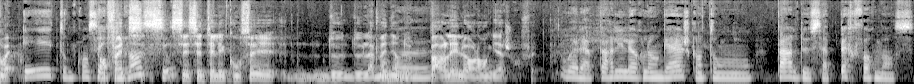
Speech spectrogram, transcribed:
Ouais. Et ton conseil en fait, c'était les conseils de, la manière de euh, parler leur langage, en fait. Voilà, parler leur langage quand on parle de sa performance.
